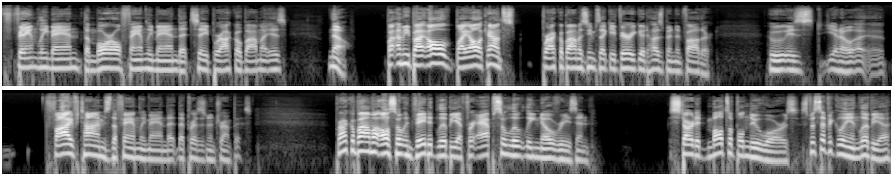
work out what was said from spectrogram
family man, the moral family man that say Barack Obama is? No. But I mean by all by all accounts, Barack Obama seems like a very good husband and father who is, you know, uh, five times the family man that, that President Trump is. Barack Obama also invaded Libya for absolutely no reason started multiple new wars, specifically in Libya,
